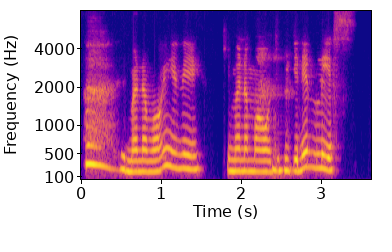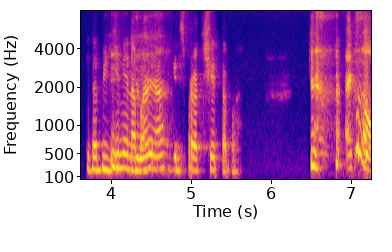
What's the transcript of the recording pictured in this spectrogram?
Ah, gimana mau ini gimana mau dibikinin list kita bikinin Ih, apa ya. bikin spreadsheet apa Excel.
